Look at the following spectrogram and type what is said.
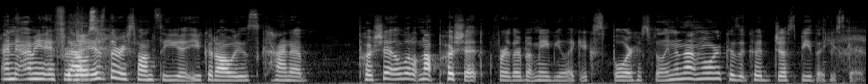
And I mean, if For that is those- the response that you you could always kind of push it a little, not push it further, but maybe like explore his feeling in that more because it could just be that he's scared.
